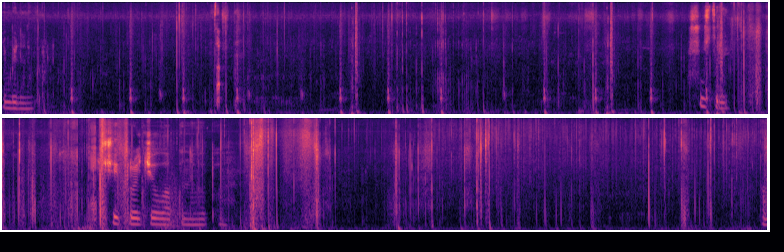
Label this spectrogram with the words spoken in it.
беленький. Шустрый. Еще и кроличья лапка не выпала. Там.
